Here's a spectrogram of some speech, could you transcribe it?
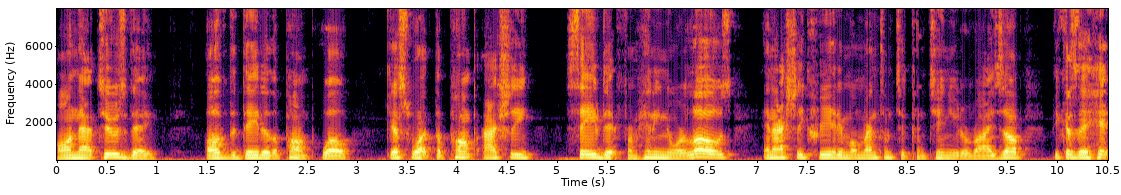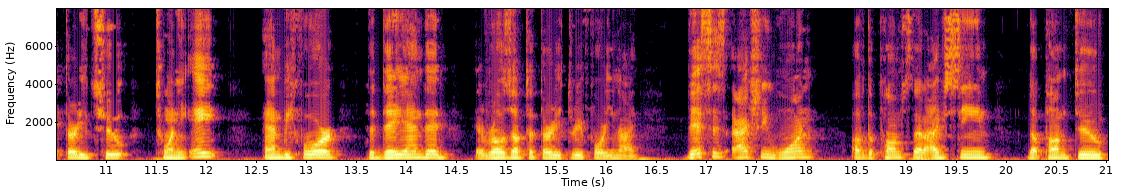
on that Tuesday of the date of the pump. Well, guess what? The pump actually saved it from hitting newer lows and actually created momentum to continue to rise up because it hit 32.28 and before the day ended, it rose up to 33.49. This is actually one of the pumps that I've seen the pump do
